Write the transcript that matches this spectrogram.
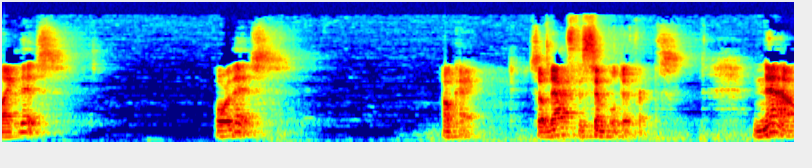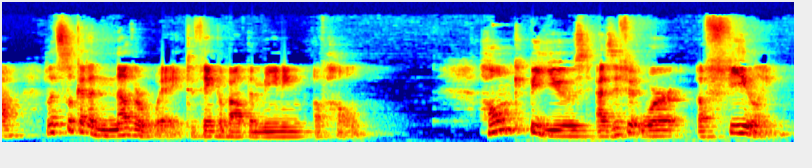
like this. Or this. Okay, so that's the simple difference. Now, let's look at another way to think about the meaning of home. Home can be used as if it were a feeling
